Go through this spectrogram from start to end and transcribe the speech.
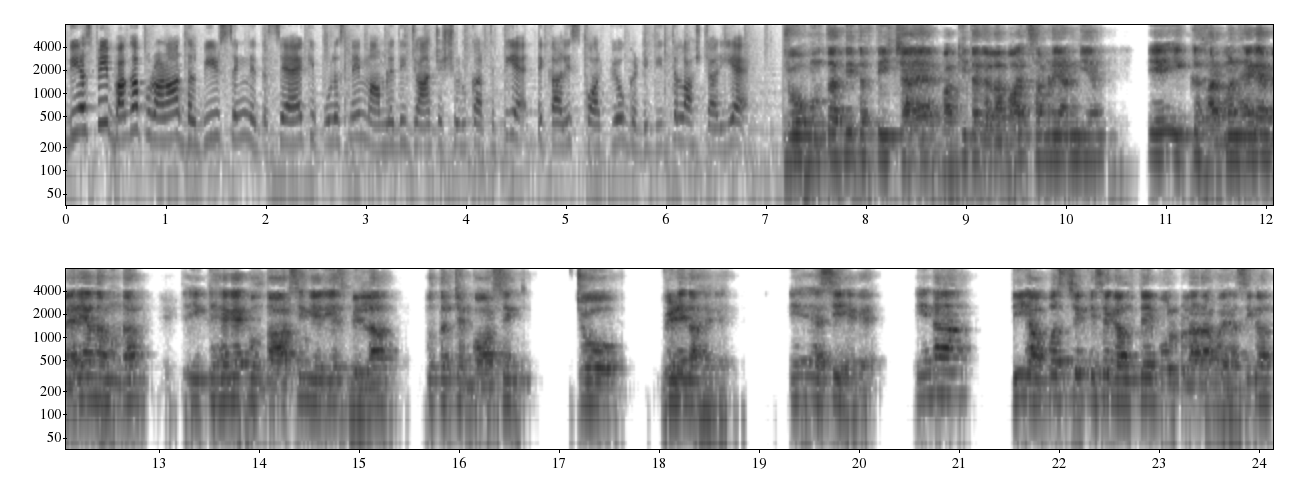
ਡੀਐਸਪੀ ਬਾਗਾ ਪੁਰਾਣਾ ਦਲਬੀਰ ਸਿੰਘ ਨੇ ਦੱਸਿਆ ਹੈ ਕਿ ਪੁਲਿਸ ਨੇ ਮਾਮਲੇ ਦੀ ਜਾਂਚ ਸ਼ੁਰੂ ਕਰ ਦਿੱਤੀ ਹੈ ਤੇ ਕਾਲੀ ਸਕਾਰਪੀਓ ਗੱਡੀ ਦੀ ਤਲਾਸ਼ ਜਾਰੀ ਹੈ। ਜੋ ਹੁਣ ਤੱਕ ਦੀ ਤਫਤੀਸ਼ ਚ ਆਇਆ ਹੈ, ਬਾਕੀ ਤਾਂ ਗੱਲਾਂ ਬਾਅਦ ਸਾਹਮਣੇ ਆਣਗੀਆਂ ਇਹ ਇੱਕ ਹਰਮਨ ਹੈਗਾ, ਮਹਿਰਿਆਂ ਦਾ ਮੁੰਡਾ, ਤੇ ਇੱਕ ਹੈਗਾ ਕੁਲਤਾਰ ਸਿੰਘ ਏਰੀਅਸ ਬਿੱਲਾ, ਪੁੱਤਰ ਚਮਕੌਰ ਸਿੰਘ, ਜੋ ਵਿਹੜੇ ਦਾ ਹੈਗਾ ਇਹ ਐਸੀ ਹੈਗਾ ਇਹਨਾਂ ਦੀ ਆਪਸ 'ਚ ਕਿਸੇ ਗੱਲ ਤੇ ਬੋਲ ਬੁਲਾਰਾ ਹੋਇਆ ਸੀਗਾ,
